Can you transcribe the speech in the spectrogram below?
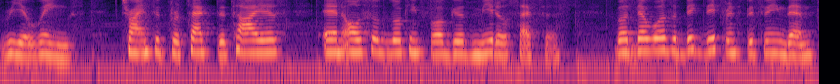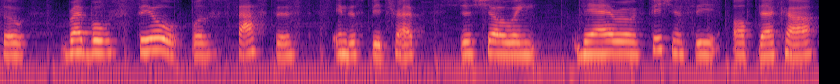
rear wings, trying to protect the tires and also looking for a good middle sector. But there was a big difference between them, so Red Bull still was fastest in the speed trap, just showing the aero efficiency of their car,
